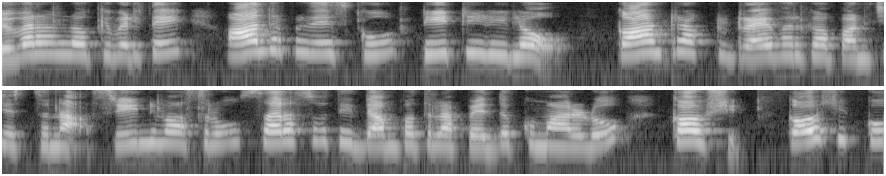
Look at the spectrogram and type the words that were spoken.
వివరాల్లోకి వెళ్తే ఆంధ్రప్రదేశ్కు టీటీడీలో కాంట్రాక్ట్ డ్రైవర్గా పనిచేస్తున్న శ్రీనివాసులు సరస్వతి దంపతుల పెద్ద కుమారుడు కౌశిక్. కౌశిక్కు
